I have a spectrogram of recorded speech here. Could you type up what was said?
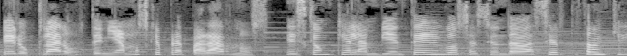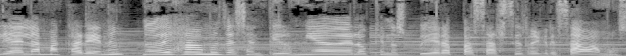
Pero claro, teníamos que prepararnos. Es que aunque el ambiente de negociación daba cierta tranquilidad en la Macarena, no dejábamos de sentir miedo de lo que nos pudiera pasar si regresábamos.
